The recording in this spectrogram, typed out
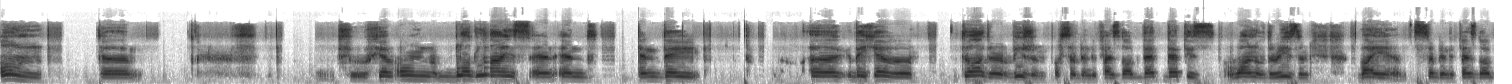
own um, have own bloodlines and and and they uh, they have uh, the other vision of Serbian Defense Dog. That that is one of the reason why uh, Serbian Defense Dog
